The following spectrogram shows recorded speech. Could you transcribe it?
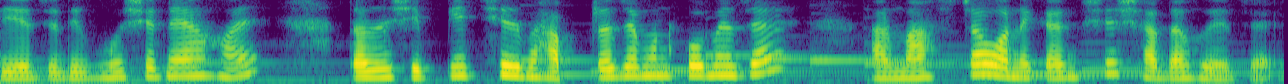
দিয়ে যদি ঘষে নেওয়া হয়, তাহলে সেই পিচ্ছিল ভাবটা যেমন কমে যায়, আর মাছটাও অনেকাংশে সাদা হয়ে যায়।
